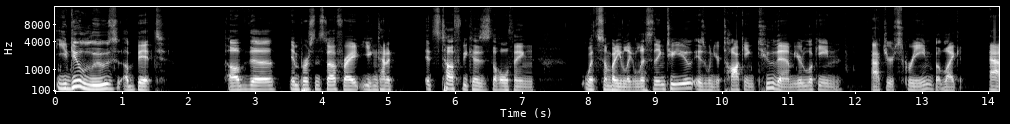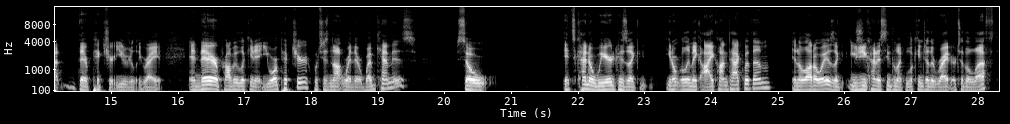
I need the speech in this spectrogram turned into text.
you do lose a bit of the in-person stuff, right? You can kind of it's tough because the whole thing with somebody like listening to you is when you're talking to them, you're looking at your screen, but like at their picture usually, right? And they're probably looking at your picture, which is not where their webcam is. So it's kind of weird because like you don't really make eye contact with them in a lot of ways. Like usually you kind of see them like looking to the right or to the left,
